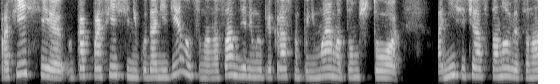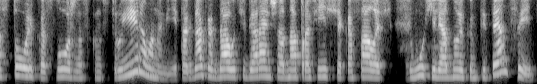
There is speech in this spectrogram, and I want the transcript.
Профессии, как профессии никуда не денутся, но на самом деле мы прекрасно понимаем о том, что они сейчас становятся настолько сложно сконструированными, и тогда, когда у тебя раньше одна профессия касалась двух или одной компетенции,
